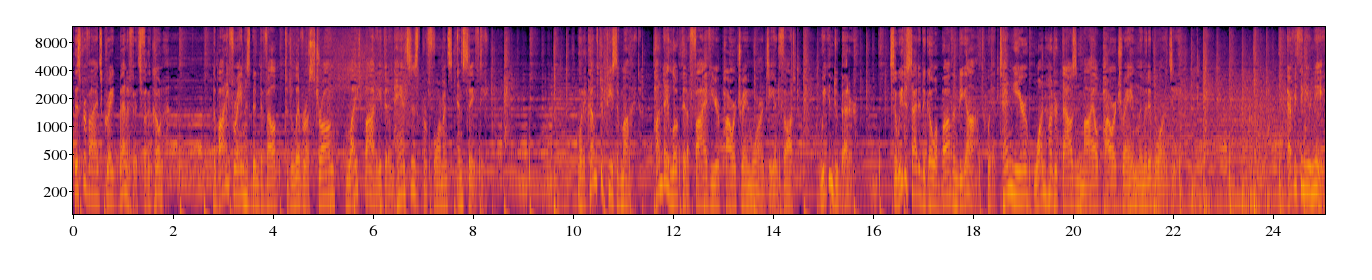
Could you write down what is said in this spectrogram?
This provides great benefits for the Kona, the body frame has been developed to deliver a strong, light body that enhances performance and safety. When it comes to peace of mind, Hyundai looked at a five-year powertrain warranty and thought, we can do better. So we decided to go above and beyond with a 10-year, 100,000-mile powertrain limited warranty. Everything you need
